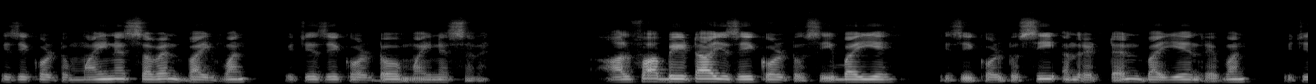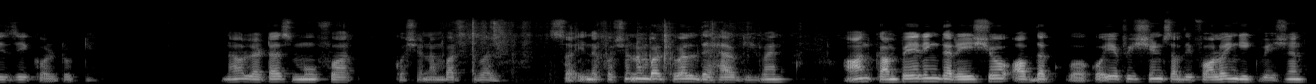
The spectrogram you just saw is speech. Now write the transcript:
is equal to minus 7 by 1 which is equal to minus 7. Alpha beta is equal to c by a is equal to c andre 10 by a andre 1 which is equal to 10. Now let us move for question number 12. So in the question number 12 they have given on comparing the ratio of the co- coefficients of the following equation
